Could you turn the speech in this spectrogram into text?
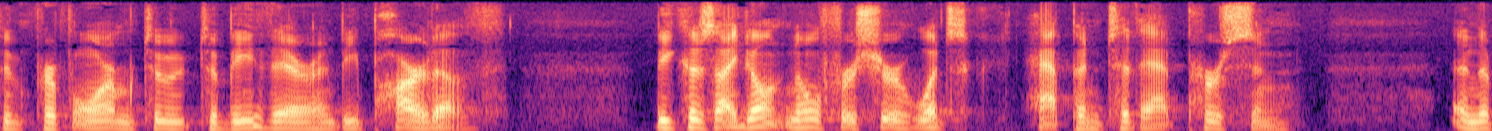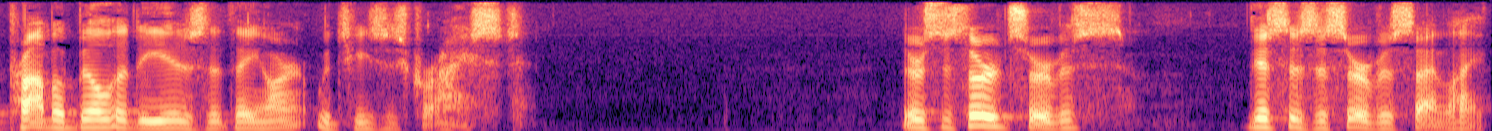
to perform, to, to be there and be part of, because I don't know for sure what's happened to that person. And the probability is that they aren't with Jesus Christ. There's a third service. This is a service I like.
